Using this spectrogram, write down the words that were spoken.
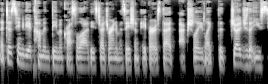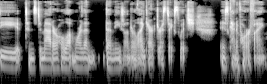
That does seem to be a common theme across a lot of these judge randomization papers that actually like the judge that you see tends to matter a whole lot more than, than these underlying characteristics, which is kind of horrifying.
